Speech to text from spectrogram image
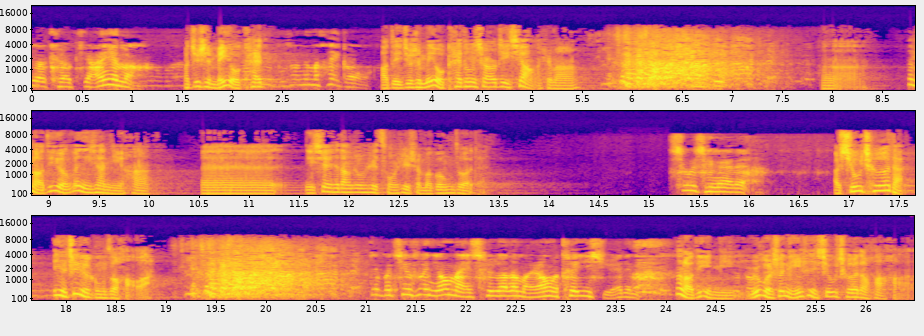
这个可便宜了，啊，就是没有开不算那么太高。啊，对，就是没有开通宵对象是吗？啊，对，嗯，那老弟，我问一下你哈，呃，你现实当中是从事什么工作的？修车的，啊，修车的。哎呀，这个工作好啊。这不听说你要买车了吗？然后我特意学的嘛。那老弟，你如果说您是修车的话哈，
